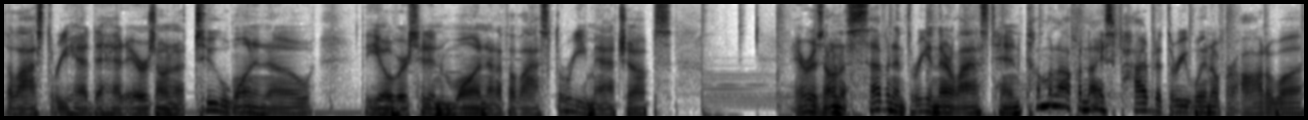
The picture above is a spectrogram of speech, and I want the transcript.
The last three head to head Arizona 2 1 and 0. The overs hit in one out of the last three matchups. Arizona 7 and 3 in their last 10, coming off a nice 5 to 3 win over Ottawa.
